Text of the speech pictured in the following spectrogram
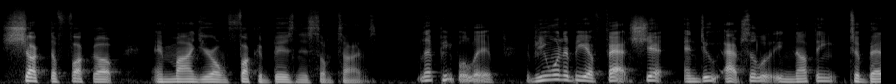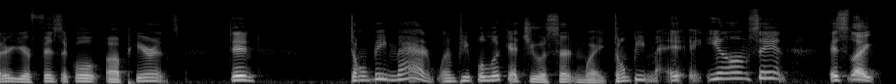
shuck the fuck up and mind your own fucking business sometimes. Let people live. If you want to be a fat shit and do absolutely nothing to better your physical appearance, then don't be mad when people look at you a certain way. Don't be mad. You know what I'm saying? It's like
